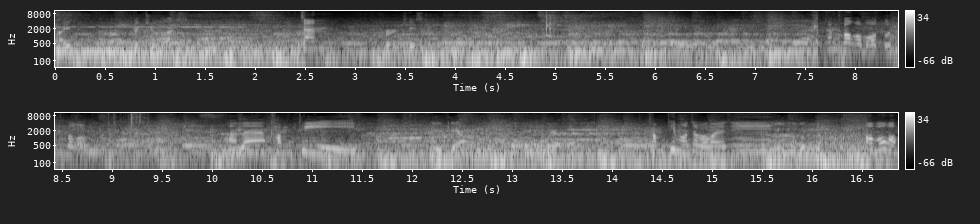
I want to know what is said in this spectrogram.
type of Mixu glass 짠. for tasting. 한 햄버거 먹어 또 햄버거. 나는 감튀. 여기야. 먹고 먹어야 돼. 감튀 먼저 먹어야지. 이거 먹을래? 어 먹어.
